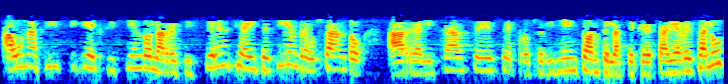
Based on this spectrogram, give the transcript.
aún así sigue existiendo la resistencia y se siguen rehusando a realizarse ese procedimiento ante la Secretaría de Salud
